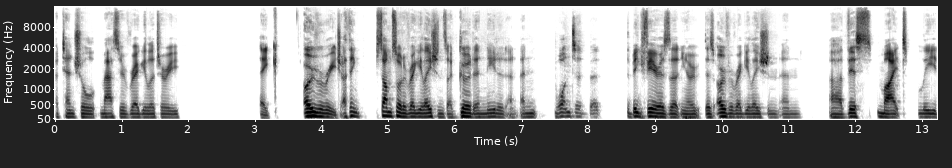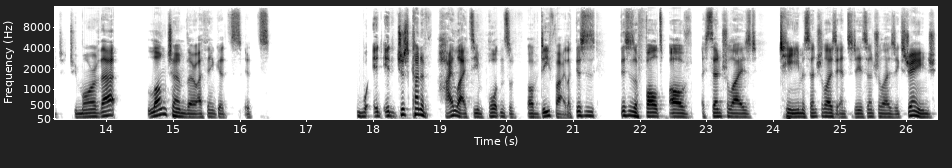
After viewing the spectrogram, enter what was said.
potential massive regulatory like overreach. I think some sort of regulations are good and needed and, and wanted, but the big fear is that you know there's overregulation and uh, this might lead to more of that. Long term, though, I think it's it's it, it just kind of highlights the importance of of DeFi. Like this is this is a fault of a centralized team, a centralized entity, a centralized exchange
